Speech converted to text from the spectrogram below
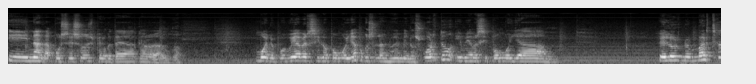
Y nada, pues eso espero que te haya aclarado la duda. Bueno, pues voy a ver si lo pongo ya, porque son las 9 menos cuarto, y voy a ver si pongo ya el horno en marcha.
